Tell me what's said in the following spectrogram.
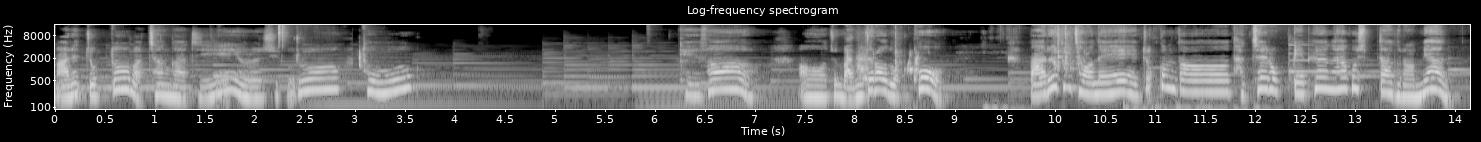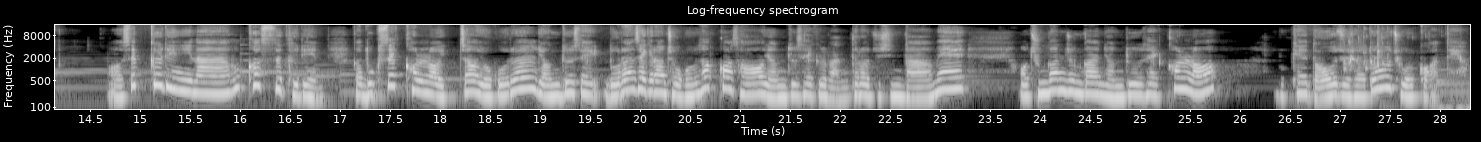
아래쪽도 마찬가지 이런 식으로 톡 이렇게 해서 어, 좀 만들어 놓고 마르기 전에 조금 더 다채롭게 표현을 하고 싶다 그러면 어, 셉그린이나 후커스 그린, 그러니까 녹색 컬러 있죠? 요거를 연두색, 노란색이랑 조금 섞어서 연두색을 만들어 주신 다음에 어, 중간중간 연두색 컬러 이렇게 넣어 주셔도 좋을 것 같아요.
